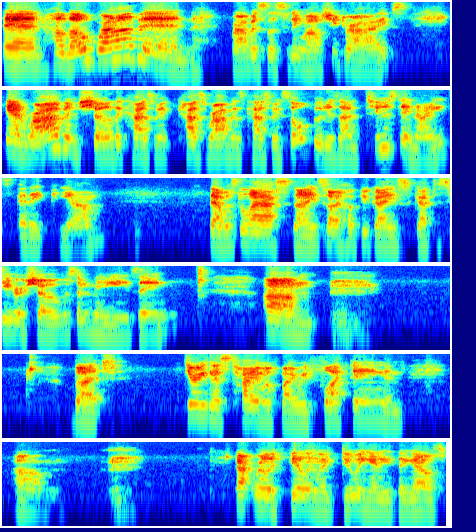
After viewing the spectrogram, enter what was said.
And hello, Robin. Robin's listening while she drives. And Robin's show, the Cosmic Cos Robin's Cosmic Soul Food, is on Tuesday nights at 8 p.m. That was last night, so I hope you guys got to see her show. It was amazing. Um, but during this time of my reflecting and um, not really feeling like doing anything else,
